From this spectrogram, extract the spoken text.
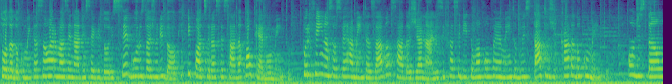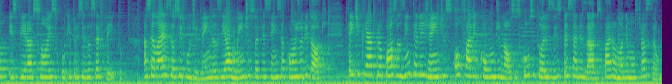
Toda a documentação é armazenada em servidores seguros da Juridoc e pode ser acessada a qualquer momento. Por fim, nossas ferramentas avançadas de análise facilitam o acompanhamento do status de cada documento onde estão, inspirações, o que precisa ser feito. Acelere seu ciclo de vendas e aumente sua eficiência com a Juridoc. Tente criar propostas inteligentes ou fale com um de nossos consultores especializados para uma demonstração.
